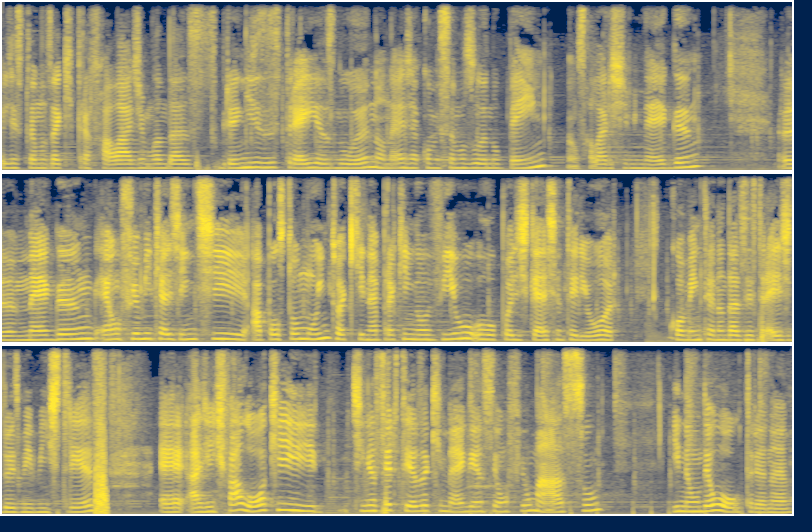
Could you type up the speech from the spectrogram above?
Hoje estamos aqui para falar de uma das grandes estreias do ano, né? Já começamos o ano bem. Vamos falar de Megan. Uh, Megan é um filme que a gente apostou muito aqui, né? Para quem ouviu o podcast anterior, comentando das estreias de 2023, é, a gente falou que tinha certeza que Megan ia ser um filmaço e não deu outra, né?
